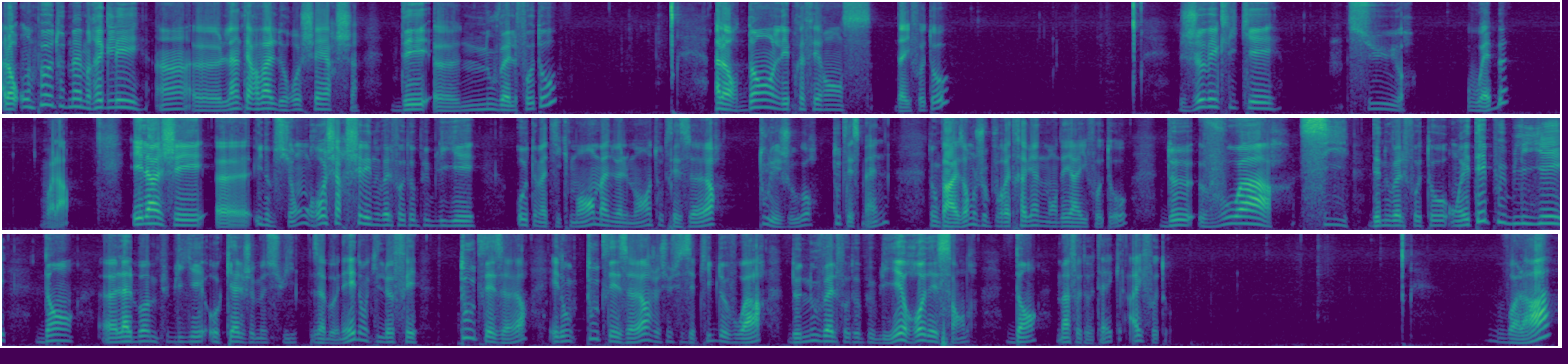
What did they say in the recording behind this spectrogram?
Alors on peut tout de même régler hein, euh, l'intervalle de recherche des euh, nouvelles photos. Alors dans les préférences d'iPhoto, je vais cliquer sur Web voilà. Et là, j'ai euh, une option, rechercher les nouvelles photos publiées automatiquement, manuellement, toutes les heures, tous les jours, toutes les semaines. Donc par exemple, je pourrais très bien demander à iPhoto de voir si des nouvelles photos ont été publiées dans euh, l'album publié auquel je me suis abonné. Donc il le fait toutes les heures. Et donc toutes les heures, je suis susceptible de voir de nouvelles photos publiées redescendre dans ma photothèque iPhoto. Voilà.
